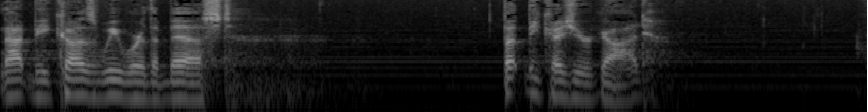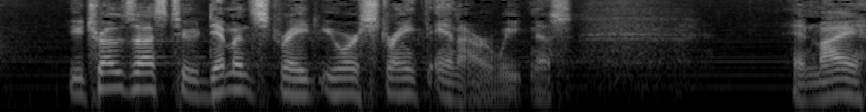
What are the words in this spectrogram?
not because we were the best, but because you're God. You chose us to demonstrate your strength in our weakness. And my,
